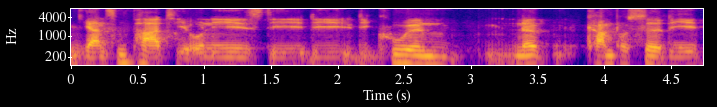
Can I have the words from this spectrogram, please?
die ganzen Party-Unis, die, die, die coolen ne, Campusse, die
